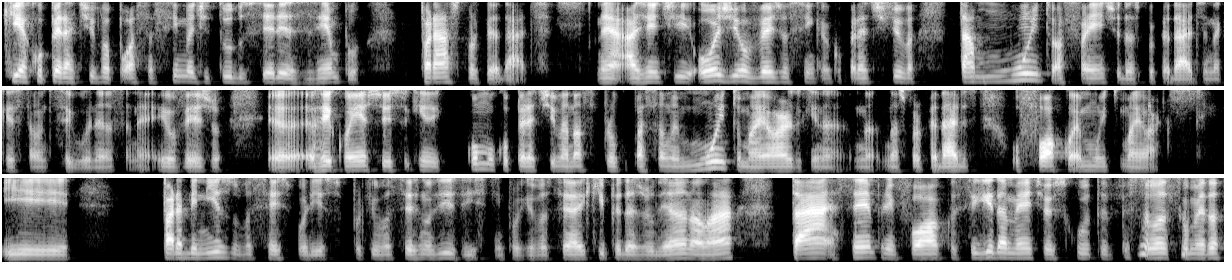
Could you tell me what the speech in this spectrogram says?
que a cooperativa possa, acima de tudo, ser exemplo para as propriedades. Né? A gente hoje eu vejo assim que a cooperativa está muito à frente das propriedades na questão de segurança. Né? Eu vejo, eu, eu reconheço isso que como cooperativa a nossa preocupação é muito maior do que na, na, nas propriedades. O foco é muito maior e parabenizo vocês por isso, porque vocês não desistem, porque você, a equipe da Juliana lá, tá sempre em foco. Seguidamente eu escuto pessoas comentando:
